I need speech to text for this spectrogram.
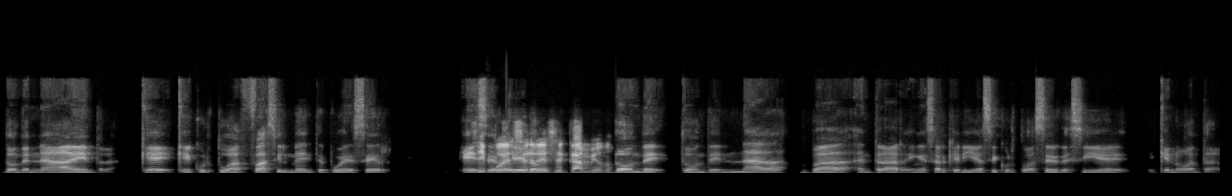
donde nada entra. Que, que Courtois fácilmente puede ser Sí, ese puede ser ese cambio, ¿no? donde, donde nada va a entrar en esa arquería si Courtois se decide que no va a entrar.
